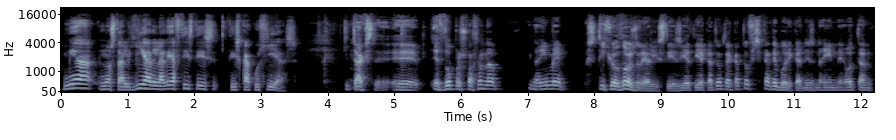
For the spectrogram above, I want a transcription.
μια νοσταλγία δηλαδή αυτής της, της κακουχίας. Κοιτάξτε, ε, εδώ προσπαθώ να, να είμαι στοιχειοδός ρεαλιστής γιατί 100% φυσικά δεν μπορεί κανείς να είναι όταν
